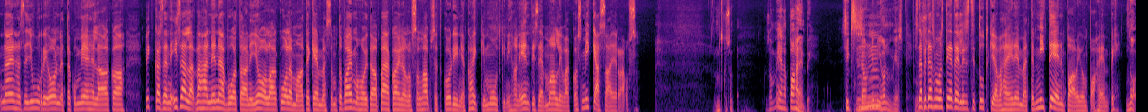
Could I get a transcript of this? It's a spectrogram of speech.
näinhän se juuri on, että kun miehellä alkaa pikkasen isällä vähän nenä vuotaa, niin jo ollaan kuolemaa tekemässä, mutta vaimo hoitaa pääkainalossa lapset kodin ja kaikki muutkin ihan entisen malli, vaikka olisi mikä sairaus. Mutta kun, se, kun se on miehellä pahempi. Siksi se on, Mhm. nimi on mies. Sitä pitäisi mun tieteellisesti tutkia vähän enemmän, että miten paljon pahempi. No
